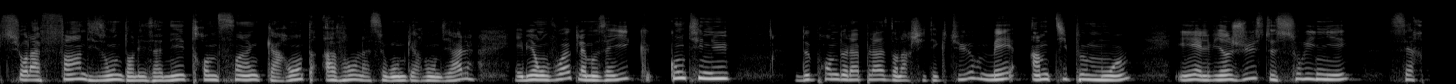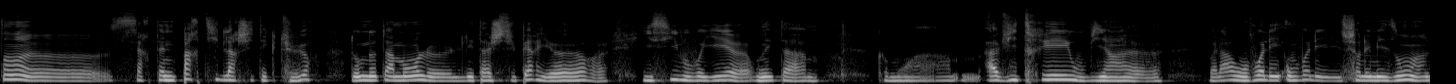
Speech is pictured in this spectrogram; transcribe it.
sur la fin, disons, dans les années 35-40, avant la Seconde Guerre mondiale, eh bien, on voit que la mosaïque continue de prendre de la place dans l'architecture, mais un petit peu moins. Et elle vient juste souligner certains, euh, certaines parties de l'architecture, donc notamment l'étage supérieur. Ici, vous voyez, euh, on est à, comment, à, Vitré ou bien voilà, on voit, les, on voit les, sur les maisons, hein,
